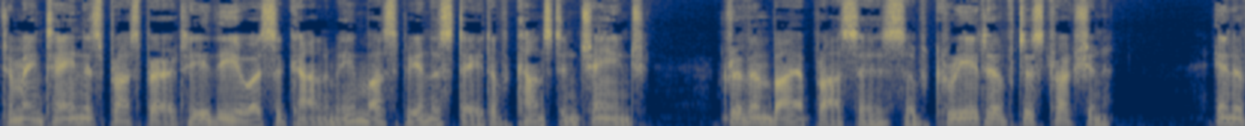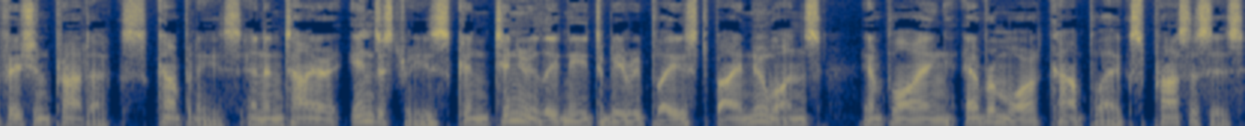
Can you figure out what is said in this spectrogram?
To maintain its prosperity, the U.S. economy must be in a state of constant change, driven by a process of creative destruction. Inefficient products, companies, and entire industries continually need to be replaced by new ones employing ever more complex processes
